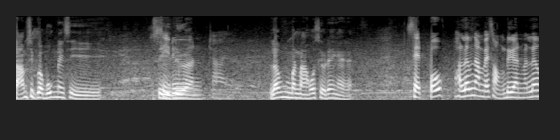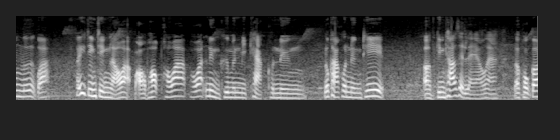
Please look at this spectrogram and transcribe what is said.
สามสิบกว่า book ในสี่สี่เดือนใช่แล้วมันมาโฮสเทลได้ไงเนี่ยเสร็จปุ๊บพอเริ่มทำไป 2 เดือนมันเริ่มรู้สึกว่าเฮ้ยจริง ๆ แล้วอะอ๋อเพราะเพราะว่าเพราะว่าหนึ่งคือมันมีแขกคนหนึ่งลูกค้าคนหนึ่งที่เอ่อกินข้าวเสร็จแล้วไงแล้วเขาก็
